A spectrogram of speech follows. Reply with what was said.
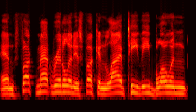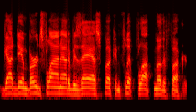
And fuck Matt Riddle and his fucking live TV blowing goddamn birds flying out of his ass fucking flip flop motherfucker.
